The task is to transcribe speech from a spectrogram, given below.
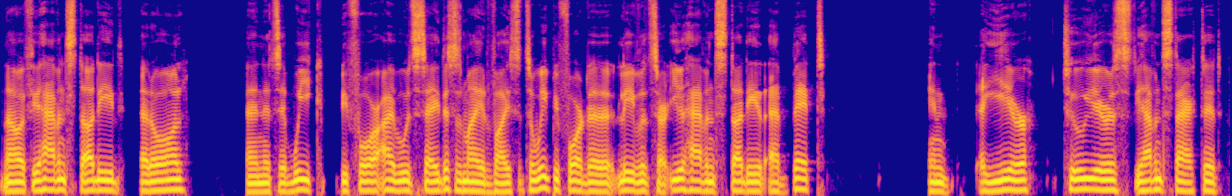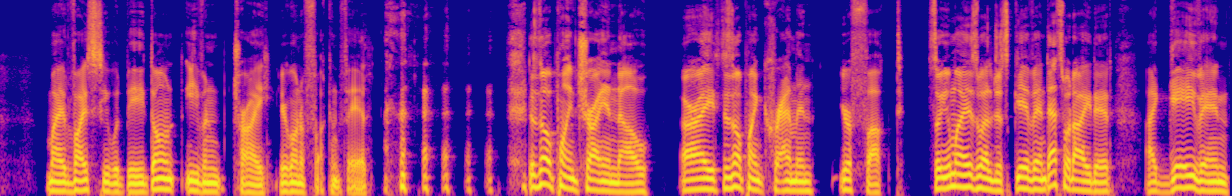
Now, if you haven't studied at all, and it's a week before, I would say this is my advice. It's a week before the Leaving Cert. You haven't studied a bit in a year, two years. You haven't started. My advice to you would be don't even try. You're going to fucking fail. There's no point trying now. All right, there's no point cramming. You're fucked. So you might as well just give in. That's what I did. I gave in,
